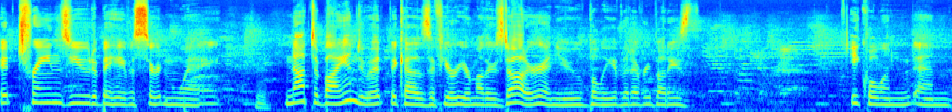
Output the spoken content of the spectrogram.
it trains you to behave a certain way. Hmm. Not to buy into it because if you're your mother's daughter and you believe that everybody's equal and, and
